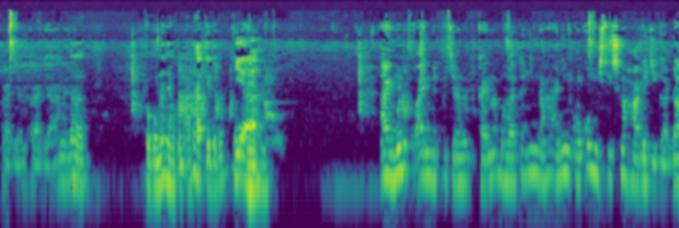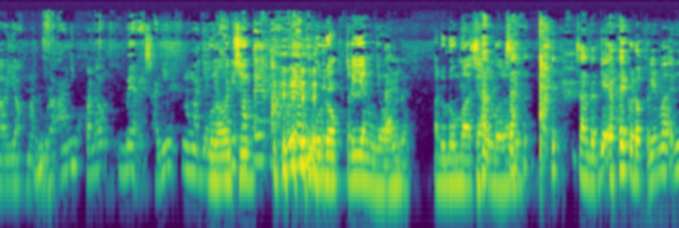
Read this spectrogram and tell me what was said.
kerajaan-kerajaan. Heeh. hukumnya yang hukum adat gitu kan iya Aing mah duk aing di pikiran kayaknya bahwa teh anjing nah anjing ongko mistisna hade jiga Dayak Madura anjing padahal beres anjing nu ngajajah Kunaon ka di sih? sateta we anjing ku doktrin. Adu domba teh anu mah. santet ge eleh ku doktrin mah ini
